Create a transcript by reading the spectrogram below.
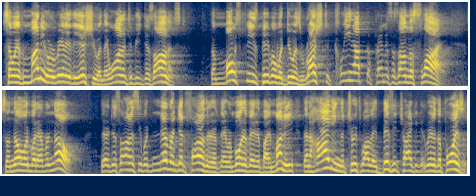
So if money were really the issue and they wanted to be dishonest, the most these people would do is rush to clean up the premises on the sly so no one would ever know. Their dishonesty would never get farther if they were motivated by money than hiding the truth while they busy tried to get rid of the poison.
